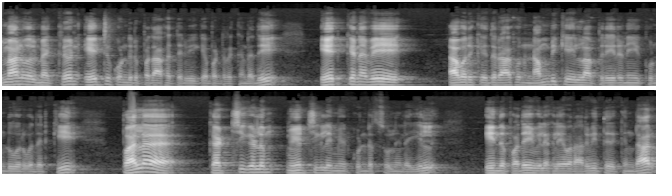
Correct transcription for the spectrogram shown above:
இமானுவல் மேக்ரோன் ஏற்றுக்கொண்டிருப்பதாக தெரிவிக்கப்பட்டிருக்கின்றது. ஏற்கனவே அவருக்கு எதிராக ஒரு நம்பிக்கையில்லா பிரேரணையை கொண்டு வருவதற்கு பல கட்சிகளும் முயற்சிகளை மேற்கொண்ட சூழ்நிலையில் இந்த பதவி விலகலை அவர் அறிவித்திருக்கின்றார்.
